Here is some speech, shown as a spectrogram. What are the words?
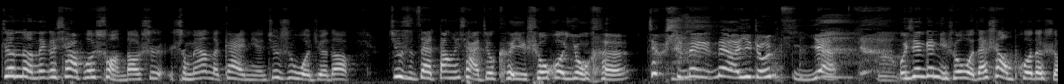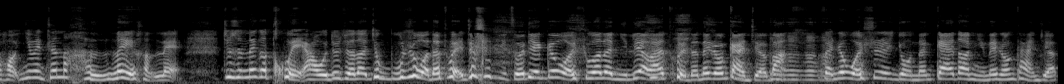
真的那个下坡爽到是什么样的概念？就是我觉得。就是在当下就可以收获永恒，就是那 那样一种体验。我先跟你说，我在上坡的时候，因为真的很累很累，就是那个腿啊，我就觉得就不是我的腿，就是你昨天跟我说的你练完腿的那种感觉吧。反正我是有能 get 到你那种感觉，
